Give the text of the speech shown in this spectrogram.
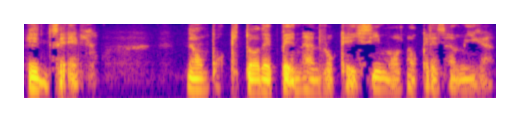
en serio. Da un poquito de pena en lo que hicimos, ¿no crees, amiga?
